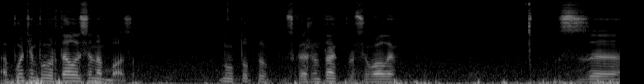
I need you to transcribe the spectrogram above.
а потім поверталися на базу. Ну, тобто, скажімо так, працювали з е,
